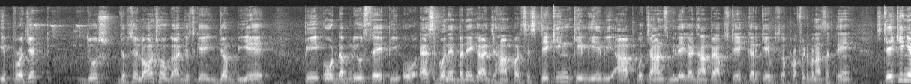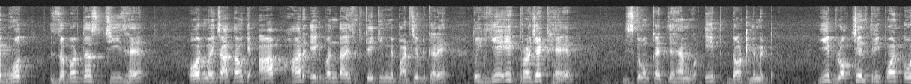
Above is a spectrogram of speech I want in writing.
ये प्रोजेक्ट जो जब से लॉन्च होगा, जिसके जब ये पी ओ डब्ल्यू से पी ओ एस बने, बनेगा, जहाँ पर से स्टेकिंग के लिए भी आपको चांस मिलेगा, जहाँ पे आप स्टेक करके उसका प्रॉफिट बना सकते हैं। स्टेकिंग एक बहुत ज़बरदस्त चीज़ है और मैं चाहता हूँ कि आप हर एक बंदा इस स्टेकिंग में पार्टिसिपेट करें। तो ये एक प्रोजेक्ट है, जिसको कहते हैं हम ईट डॉट लिमिट ये ब्लॉकचेन 3.0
